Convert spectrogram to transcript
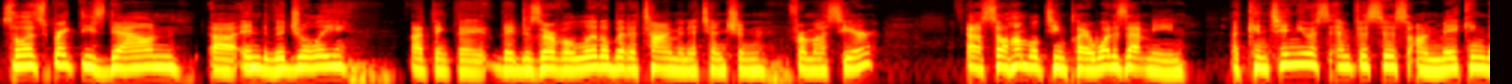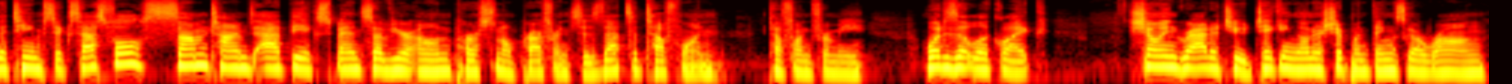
So let's break these down uh, individually. I think they they deserve a little bit of time and attention from us here. Uh, so, humble team player, what does that mean? A continuous emphasis on making the team successful, sometimes at the expense of your own personal preferences. That's a tough one. Tough one for me. What does it look like? Showing gratitude, taking ownership when things go wrong,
